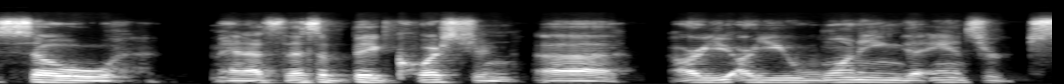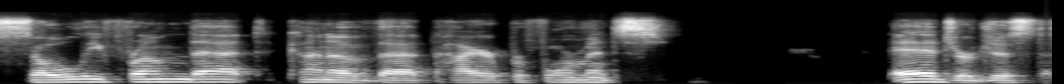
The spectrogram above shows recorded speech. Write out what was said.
so man that's that's a big question. Uh are you are you wanting to answer solely from that kind of that higher performance edge or just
